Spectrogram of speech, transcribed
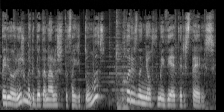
περιορίζουμε την κατανάλωση του φαγητού μας χωρίς να νιώθουμε ιδιαίτερη στέρηση.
